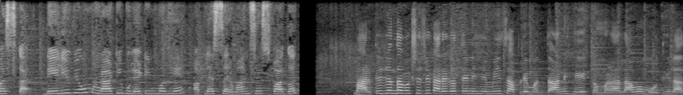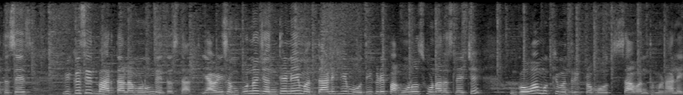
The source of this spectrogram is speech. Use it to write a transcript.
नमस्कार. डेली व्ह्यू मराठी बुलेटिनमध्ये आपल्या सर्वांचे स्वागत. भारतीय जनता पक्षाचे कार्यकर्ते नेहमीच आपले मतदान हे कमळाला व मोदीला तसेच विकसित भारताला म्हणून देत असतात. यावेळी संपूर्ण जनतेने मतदान हे मोदीकडे पाहूनच होणार असल्याचे गोवा मुख्यमंत्री प्रमोद सावंत म्हणाले.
